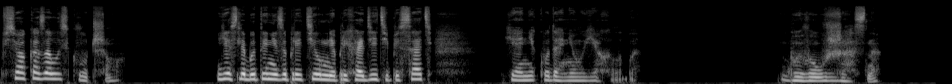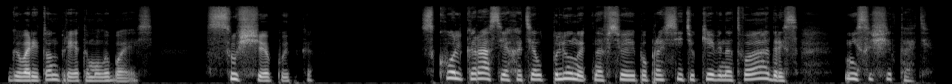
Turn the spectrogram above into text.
Все оказалось к лучшему. Если бы ты не запретил мне приходить и писать, я никуда не уехала бы. Было ужасно, говорит он, при этом улыбаясь. Сущая пытка. Сколько раз я хотел плюнуть на все и попросить у Кевина твой адрес, не сосчитать.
